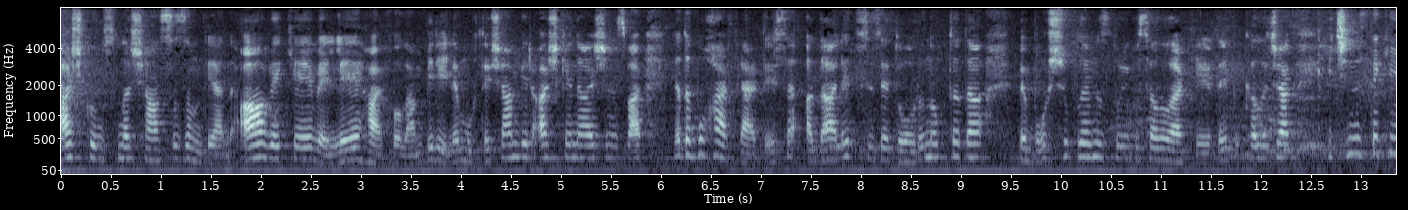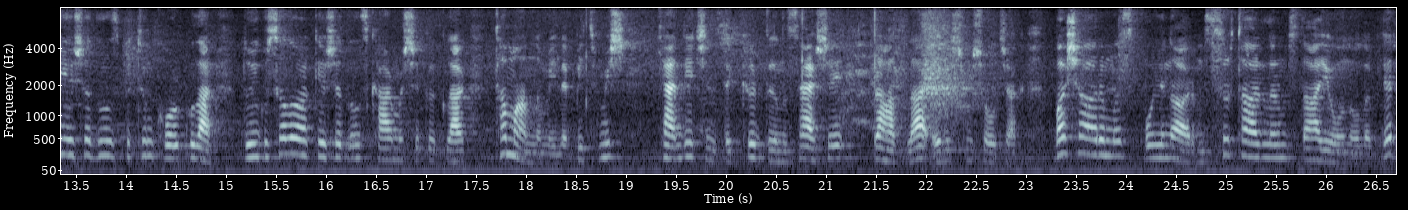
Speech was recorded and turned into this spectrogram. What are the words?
aşk konusunda şanssızım diyen A ve K ve L harfi olan biriyle muhteşem bir aşk enerjiniz var. Ya da bu harflerde ise adalet size doğru noktada ve boşluklarınız duygusal olarak geride kalacak. İçinizdeki yaşadığınız bütün korkular, duygusal olarak yaşadığınız karmaşıklıklar tam anlamıyla bitmiş kendi içinizde kırdığınız her şey rahatlığa erişmiş olacak. Baş ağrımız, boyun ağrımız, sırt ağrılarımız daha yoğun olabilir.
